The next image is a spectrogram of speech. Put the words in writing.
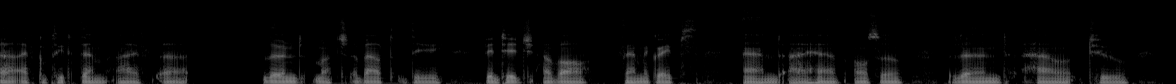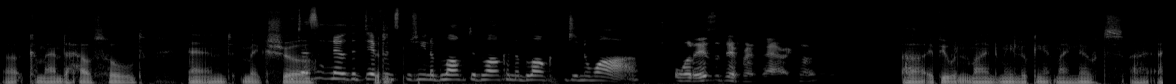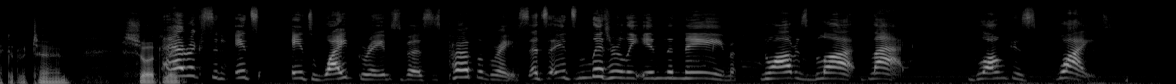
Uh, I've completed them. I've uh, learned much about the vintage of our family grapes, and I have also learned how to uh, command a household and make sure. He doesn't know the it- difference between a Blanc de Blanc and a Blanc de Noir. What is the difference, Erickson? Uh, if you wouldn't mind me looking at my notes, I, I could return shortly. Erickson, it's it's white grapes versus purple grapes. It's it's literally in the name. Noir is black, black. Blanc is white.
